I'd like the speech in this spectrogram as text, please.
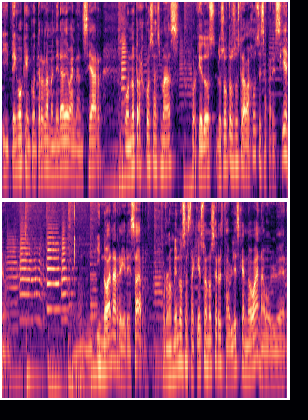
y tengo que encontrar la manera de balancear con otras cosas más porque dos, los otros dos trabajos desaparecieron y no van a regresar. Por lo menos hasta que esto no se restablezca no van a volver.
